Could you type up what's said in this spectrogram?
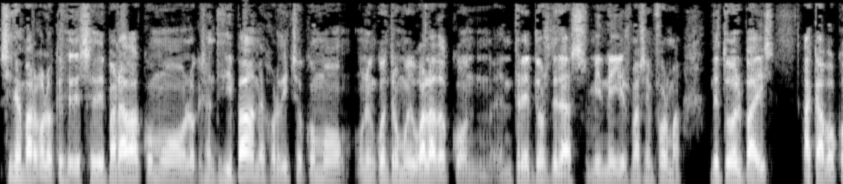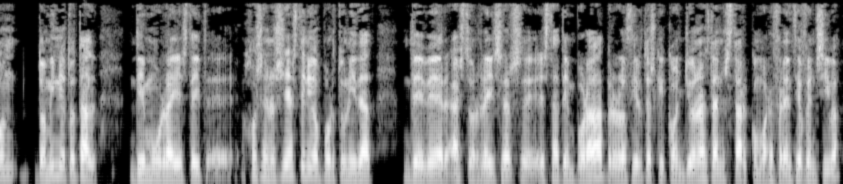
Sin embargo, lo que se deparaba como, lo que se anticipaba, mejor dicho, como un encuentro muy igualado con entre dos de las mid-majors más en forma de todo el país, acabó con dominio total de Murray State. Eh, José, no sé si has tenido oportunidad de ver a estos Racers eh, esta temporada, pero lo cierto es que con Jonathan Starr como referencia ofensiva,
